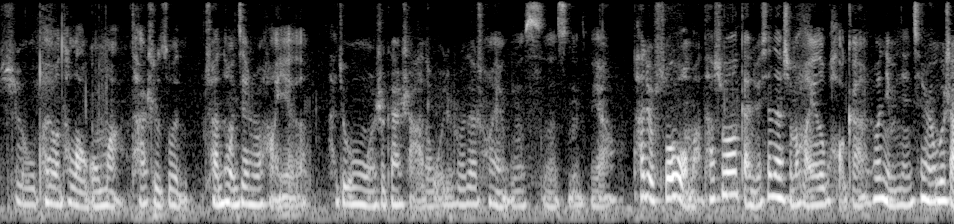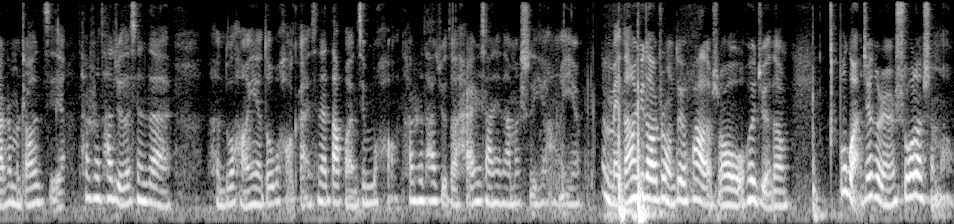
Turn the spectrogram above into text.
是我朋友她老公嘛，他是做传统建筑行业的，他就问我是干啥的，我就说在创业公司怎么怎么样，他就说我嘛，他说感觉现在什么行业都不好干，说你们年轻人为啥这么着急？他说他觉得现在很多行业都不好干，现在大环境不好，他说他觉得还是相信他们实体行业。每当遇到这种对话的时候，我会觉得，不管这个人说了什么，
